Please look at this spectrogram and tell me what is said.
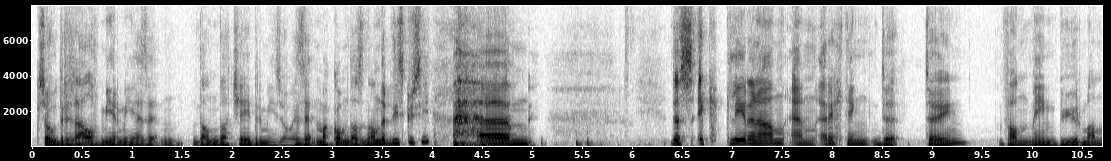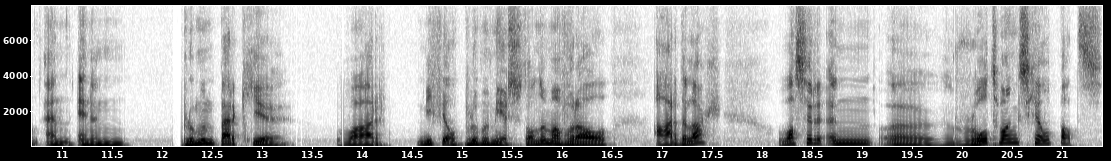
ik zou er zelf meer mee zitten dan dat jij ermee zou zitten. Maar kom, dat is een andere discussie. Ehm, dus ik kleren aan en richting de tuin van mijn buurman. En in een bloemenparkje waar niet veel bloemen meer stonden, maar vooral aarde lag, was er een eh roodwangschildpad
